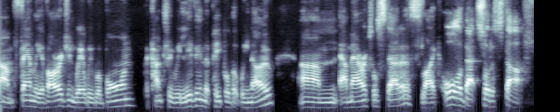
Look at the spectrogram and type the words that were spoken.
um, family of origin, where we were born, the country we live in, the people that we know, um, our marital status, like all of that sort of stuff.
